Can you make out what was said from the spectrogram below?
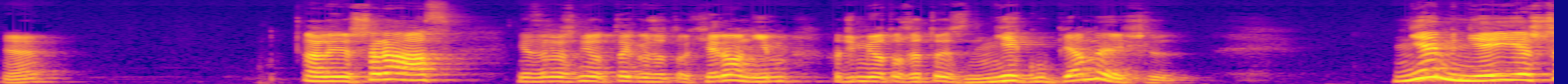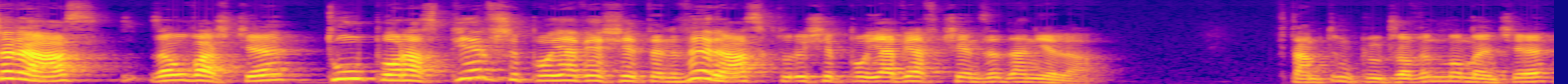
Nie? Ale jeszcze raz, niezależnie od tego, że to Hieronim, chodzi mi o to, że to jest niegłupia myśl. Niemniej, jeszcze raz, zauważcie, tu po raz pierwszy pojawia się ten wyraz, który się pojawia w księdze Daniela tamtym kluczowym momencie,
